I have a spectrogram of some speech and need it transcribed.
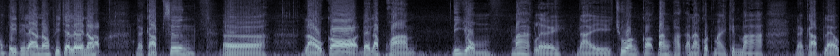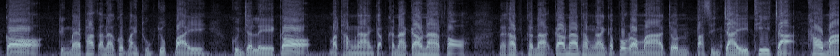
2 ปีที่แล้วเนาะพี่เจเลเนาะครับนะครับ ซึ่งเอ่อเราก็ได้รับความนิยมมากเลยในช่วงก่อตั้งพักอนาคตใหม่ขึ้นมานะครับ แล้วก็ถึงแม้พักอนาคตใหม่ถูกยุบไป คุณเจเลก็มาทำงานกับคณะก้าวหน้าต่อนะครับคณะก้าวหน้าทำงานกับพวกเรามาจนตัดสินใจที่จะเข้ามา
